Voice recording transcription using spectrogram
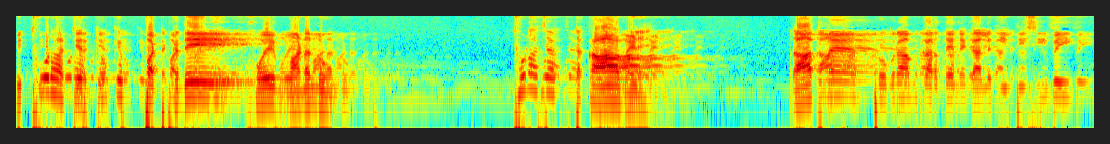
ਵੀ ਥੋੜਾ ਚਿਰ ਕਿਉਂਕਿ ਭਟਕਦੇ ਹੋਏ ਮਨ ਨੂੰ ਥੋੜਾ ਜਿਹਾ ਟਿਕਾ ਮਿਲੇ। ਰਾਤ ਮੈਂ ਪ੍ਰੋਗਰਾਮ ਕਰਦੇ ਨੇ ਗੱਲ ਕੀਤੀ ਸੀ ਬਈ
